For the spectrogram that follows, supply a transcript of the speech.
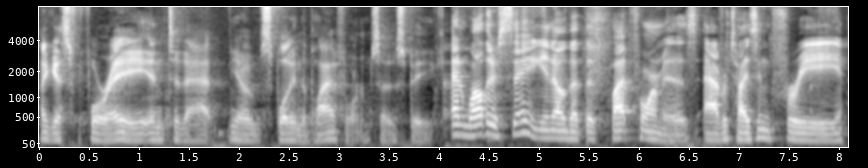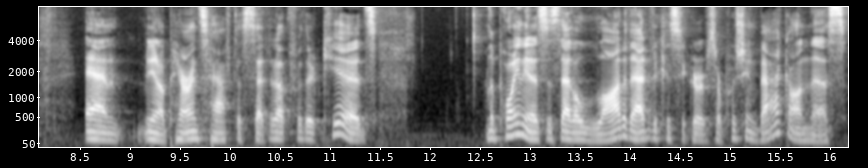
I guess foray into that, you know, splitting the platform, so to speak. And while they're saying, you know, that this platform is advertising free and, you know, parents have to set it up for their kids, the point is is that a lot of advocacy groups are pushing back on this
